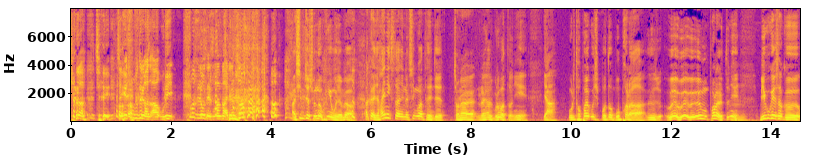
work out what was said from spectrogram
걔가 제, 제게 총수들이 가서, 아, 우리 풀어주려고 데리고 간 거 아니었어? 아, 심지어 존나 웃긴 게 뭐냐면, 아까 이제 하이닉스 다니는 친구한테 이제 전화를 해서 물어봤더니, 야, 우리 더 팔고 싶어도 못 팔아. 왜, 왜, 왜 못 팔아? 그랬더니, 미국에서 그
